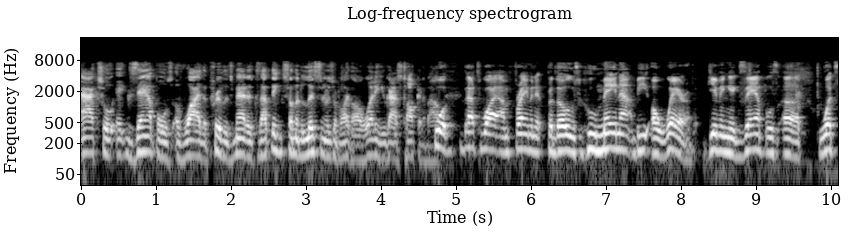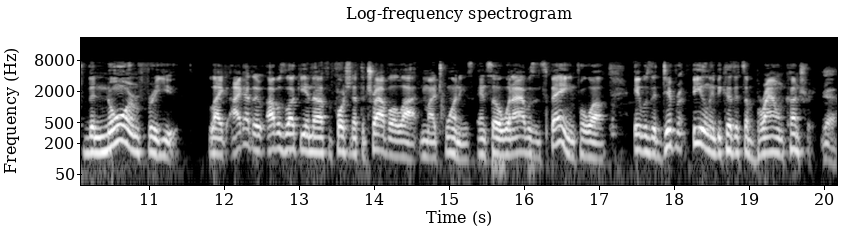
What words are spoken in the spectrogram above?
actual examples of why the privilege matters because I think some of the listeners are like, "Oh, what are you guys talking about?" Well, that's why I'm framing it for those who may not be aware of it, giving examples of what's the norm for you. Like I got to, I was lucky enough and fortunate enough to travel a lot in my 20s, and so when I was in Spain for a while, it was a different feeling because it's a brown country, yeah,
